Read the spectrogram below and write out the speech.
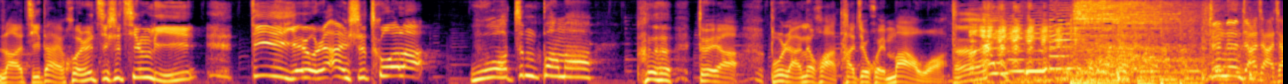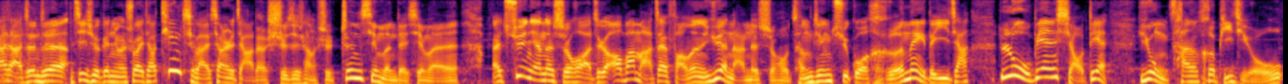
垃圾袋会有人及时清理，地也有人按时拖了。哇，这么棒吗？呵呵，对呀，不然的话他就会骂我。真真假假，假假真真。继续跟你们说一条听起来像是假的，实际上是真新闻的新闻。哎，去年的时候啊，这个奥巴马在访问越南的时候，曾经去过河内的一家路边小店用餐喝啤酒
